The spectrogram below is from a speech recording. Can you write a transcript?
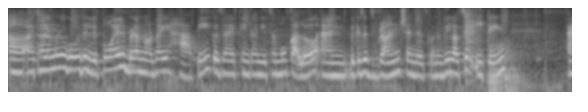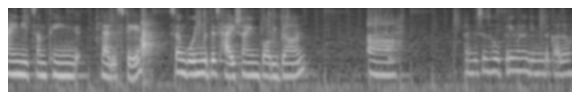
uh, I thought I'm going to go with the lip oil, but I'm not very happy because I think I need some more color and because it's brunch and there's going to be lots of eating, I need something that'll stay. So I'm going with this High Shine Bobbi Brown. Uh, and this is hopefully going to give me the color.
